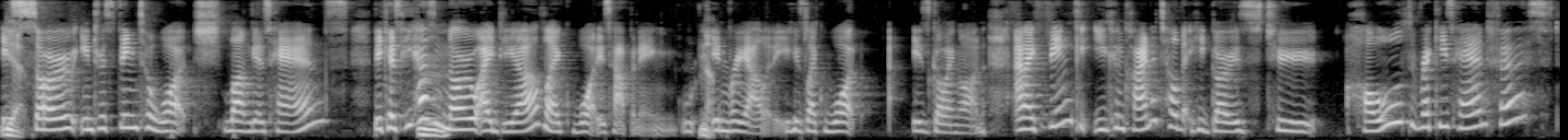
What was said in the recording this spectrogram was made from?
is Yeah. so interesting to watch Lunga's hands because he has no idea like what is happening No. in reality. He's like what is going on. And I think you can kind of tell that he goes to hold Reki's hand first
